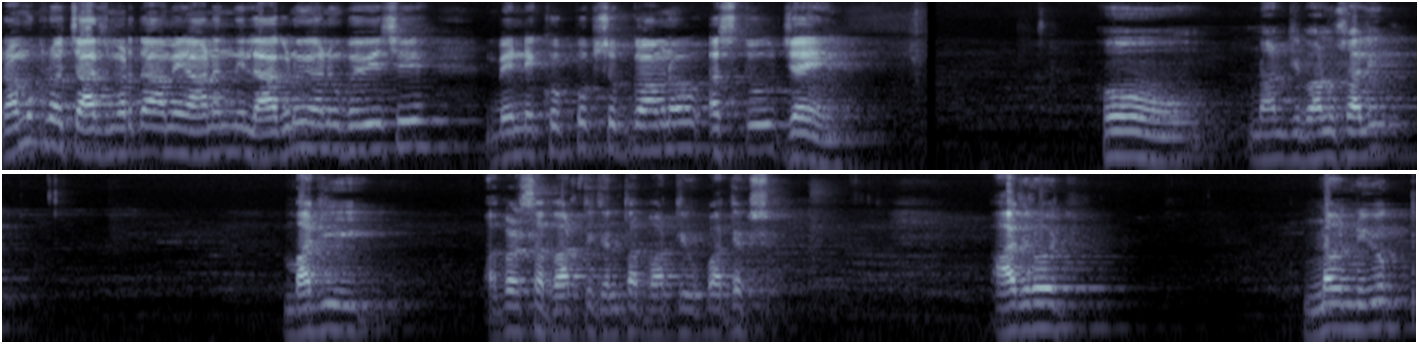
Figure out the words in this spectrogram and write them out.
પ્રમુખનો ચાર્જ મળતા અમે આનંદની લાગણી અનુભવીએ છીએ. બેનને ખૂબ ખૂબ શુભકામનાઓ. અસ્તુ. જય હું નાનજી ભાનુશાલી, માજી અબડાસા ભારતીય જનતા પાર્ટી ઉપાધ્યક્ષ. આજરોજ નવનિયુક્ત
